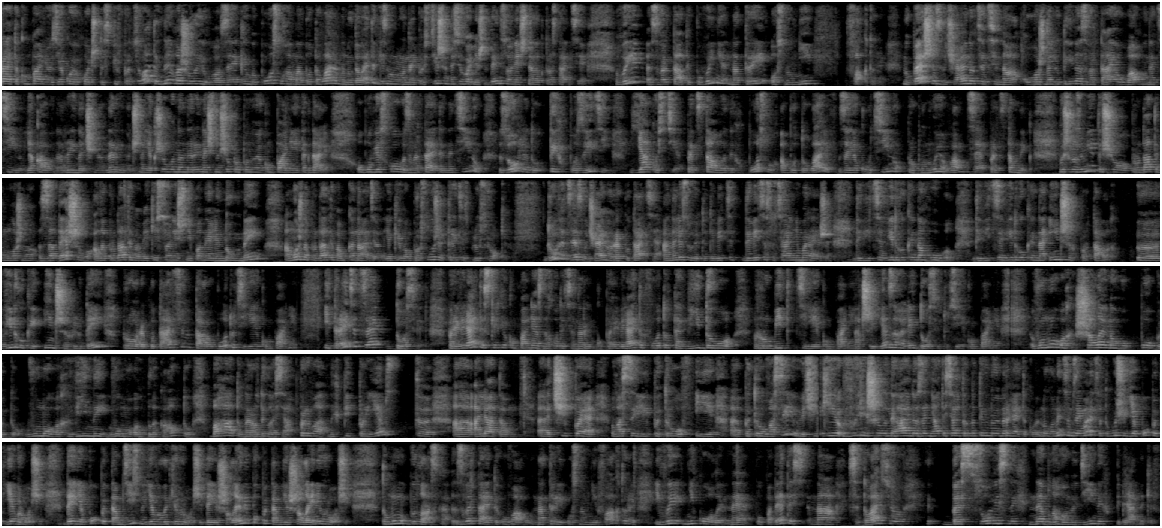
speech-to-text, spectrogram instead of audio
обираєте компанію, з якою хочете співпрацювати, неважливо за якими послугами або товарами. Ну давайте візьмемо найпростіше на сьогоднішній день сонячні електростанції. Ви звертати повинні на три основні. Фактори. Ну, перше, звичайно, це ціна. Кожна людина звертає увагу на ціну, яка вона риночна, не риночна. Якщо вона не риночна, що пропонує компанія і так далі. Обов'язково звертайте на ціну з огляду тих позицій, якості представлених послуг або товарів, за яку ціну пропонує вам це представник. Ви ж розумієте, що продати можна задешево, але продати вам якісь сонячні панелі no name, а можна продати вам Canadian, який вам прослужить 30 плюс років. Друге, це звичайно репутація. Аналізуйте, дивіться, дивіться соціальні мережі, дивіться відгуки на Google, дивіться відгуки на інших порталах. Е, Відгуки інших людей про репутацію та роботу цієї компанії. І третє це досвід. Перевіряйте, скільки компанія знаходиться на ринку. Перевіряйте фото та відео робіт цієї компанії. А чи є взагалі досвід у цієї компанії? В умовах шаленого попиту, в умовах війни, в умовах блекауту багато народилося приватних підприємств. Е, там е, ЧП Василій Петров і е, Петро Васильович, які вирішили негайно зайнятися альтернативною енергетикою. Ну вони цим займаються, тому що є попит, є гроші. Де є попит, там дійсно є великі гроші. Де є шалений попит, там є шалені гроші. Тому, будь ласка, звертайте увагу на три основні фактори, і ви ніколи не попадетесь на ситуацію безсовісних, неблагонадійних підрядників.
